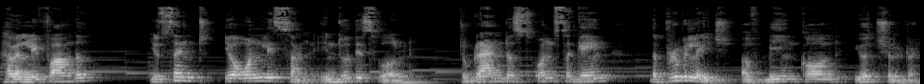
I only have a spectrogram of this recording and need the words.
Heavenly Father, you sent your only Son into this world to grant us once again the privilege of being called your children.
